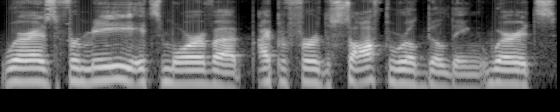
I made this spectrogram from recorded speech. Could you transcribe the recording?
Whereas for me, it's more of a I prefer the soft world building where it's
